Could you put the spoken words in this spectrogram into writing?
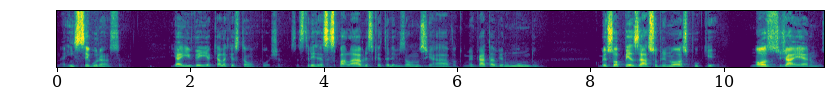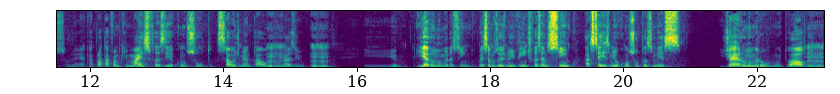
né? insegurança. E aí veio aquela questão, poxa, essas três, essas palavras que a televisão anunciava, que o mercado está vendo, o mundo começou a pesar sobre nós. Por quê? Nós já éramos né, a plataforma que mais fazia consulta de saúde mental uhum. no Brasil. Uhum. E, e, era um número assim, começamos em 2020 fazendo 5 a 6 mil consultas mês. Já era um número muito alto. Uhum.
